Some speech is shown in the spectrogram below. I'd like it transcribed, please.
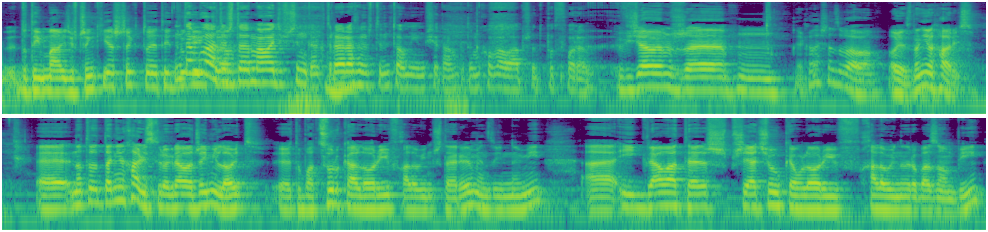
do tej małej dziewczynki jeszcze, której tej No drugiej, tam była która... też ta mała dziewczynka, która razem z tym Tomim się tam potem chowała przed potworem. Widziałem, że... Hmm, jak ona się nazywała? O jest, Daniel Harris. E, no to Daniel Harris, która grała Jamie Lloyd, e, to była córka Lori w Halloween 4, między innymi, e, i grała też przyjaciółkę Lori w Halloween Roba Zombie.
